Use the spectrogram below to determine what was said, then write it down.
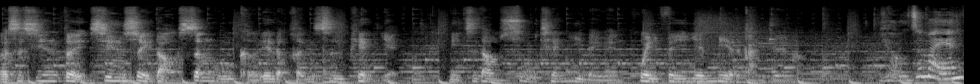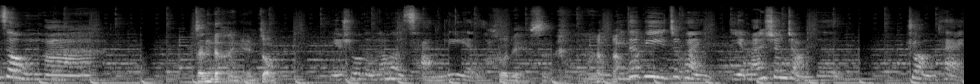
而是心对心碎到生无可恋的横尸遍野，你知道数千亿美元灰飞烟灭的感觉吗？有这么严重吗？真的很严重。别说的那么惨烈了。说的也是。比特币这款野蛮生长的状态，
